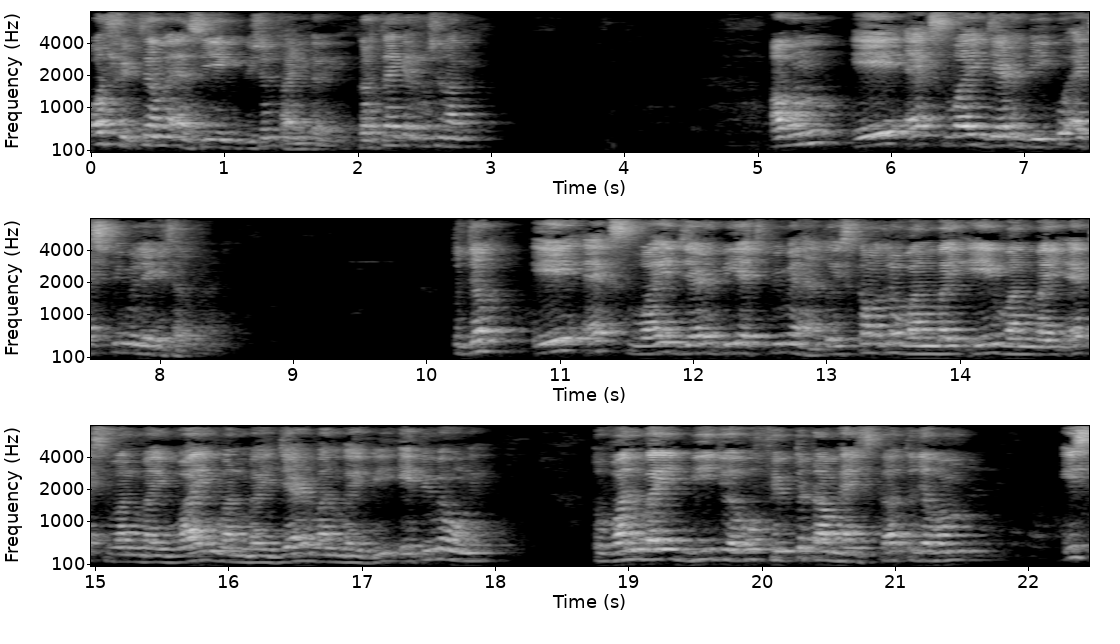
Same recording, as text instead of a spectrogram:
और फिर से हम ऐसी एक इक्वेशन फाइंड करेंगे। करते हैं कैलकुलेशन आगे। अब हम a x y z b को एच पी में लेके चल रहे हैं। तो जब a x y z b H P में है तो इसका मतलब one by a one by x one by y one by z one by b AP में होंगे। तो वन बाई बी जो है वो फिफ्थ टर्म है इसका। तो जब हम इस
